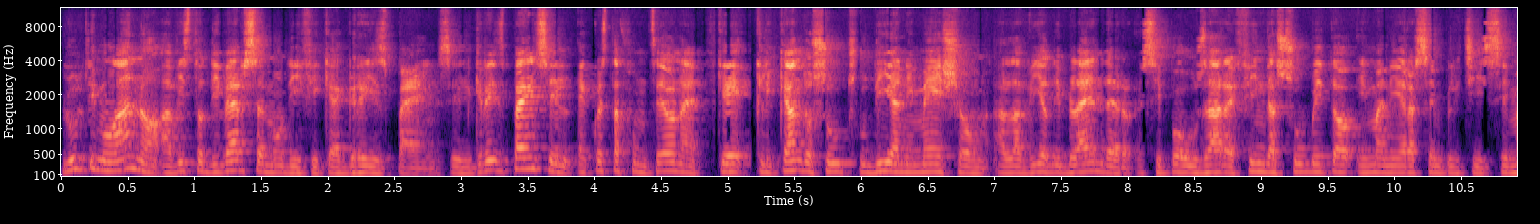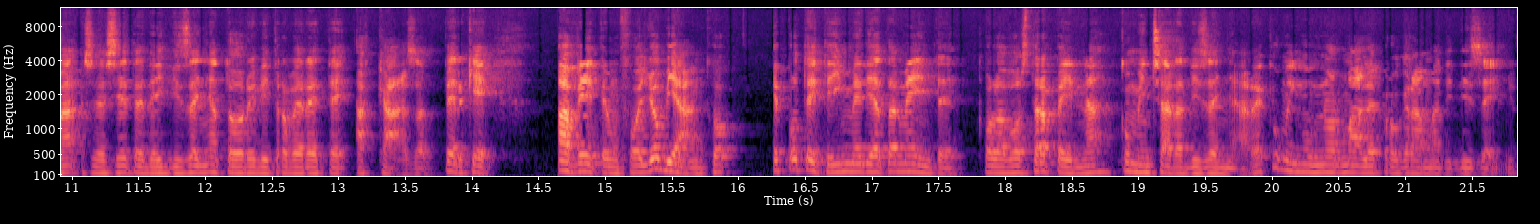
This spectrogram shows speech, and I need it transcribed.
L'ultimo anno ha visto diverse modifiche a Grease Pencil. Grease Pencil è questa funzione che cliccando su 2D Animation all'avvio di Blender si può usare fin da subito in maniera semplicissima. Se siete dei disegnatori vi troverete a casa perché avete un foglio bianco e potete immediatamente con la vostra penna cominciare a disegnare come in un normale programma di disegno.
